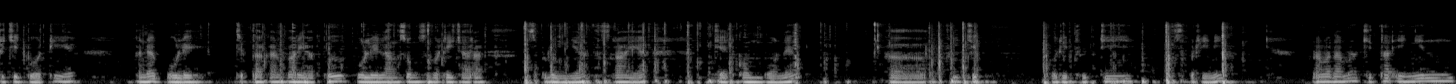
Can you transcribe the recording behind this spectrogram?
rigid body ya. Anda boleh ciptakan variabel, boleh langsung seperti cara sebelumnya, terserah ya. Get component uh, rigid body 2D seperti ini. Pertama-tama kita ingin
